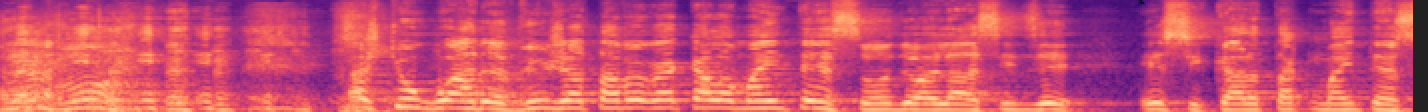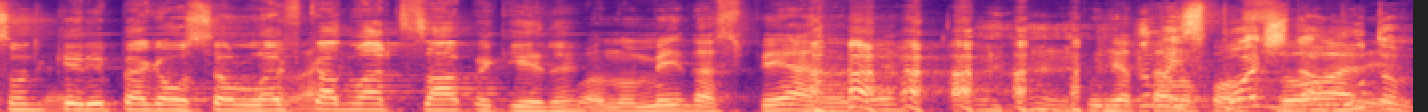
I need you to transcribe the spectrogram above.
Não é bom? Acho que o guarda viu já estava com aquela má intenção de olhar assim e dizer: esse cara tá com má intenção de querer pegar o celular e ficar no WhatsApp aqui, né? Pô, no meio das pernas, né? Podia Não, estar mas no pode dar multa.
